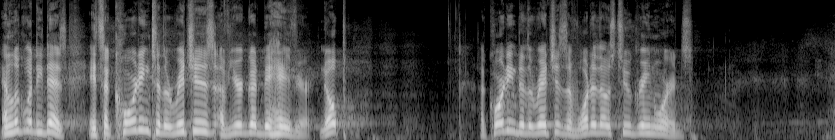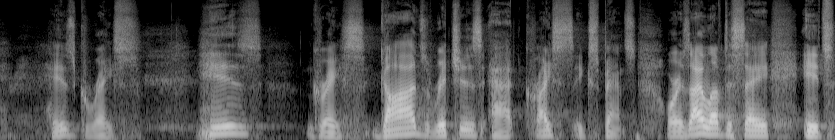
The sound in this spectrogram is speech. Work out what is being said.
And look what he does. It's according to the riches of your good behavior. Nope. According to the riches of what are those two green words? His grace. His grace. God's riches at Christ's expense. Or as I love to say, it's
